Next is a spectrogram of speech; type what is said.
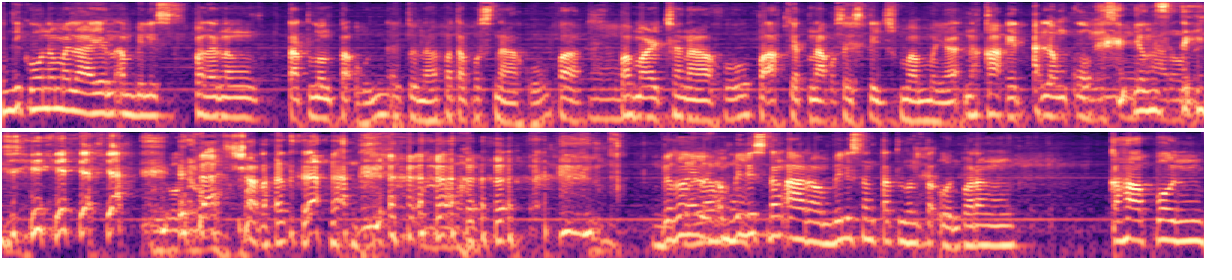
hindi ko na malayan ang bilis pala ng tatlong taon. Ito na, patapos na ako. Pa, pamarcha na ako. Paakyat na ako sa stage mamaya na kahit alam ko Yes, yung araw. stage. Charot. Pero yun, ang bilis ng araw, ang bilis ng tatlong taon. Parang kahapon,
